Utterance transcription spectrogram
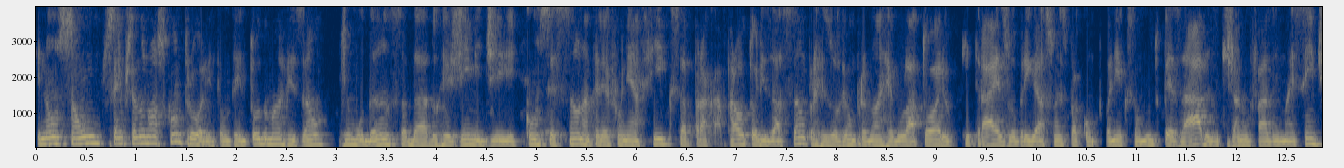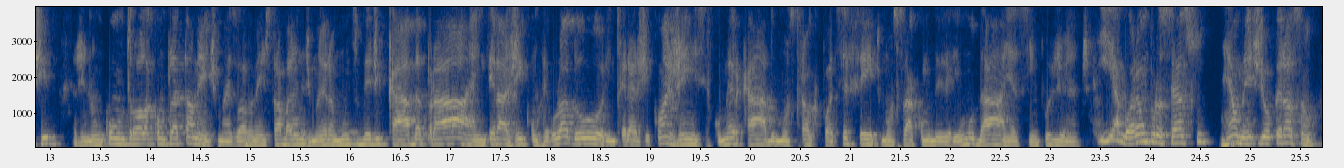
que não são 100% do nosso controle. Então, tem toda uma visão de mudança da, do regime de concessão na telefonia fixa para autorização, para resolver um problema regulatório que traz obrigações para a companhia que são muito pesadas e que já não fazem mais sentido. A gente não controla completamente, mas, obviamente, trabalhando de maneira muito dedicada para interagir com o regulador, interagir com a agência, com o mercado, mostrar o que pode ser feito, mostrar como deveria mudar e assim por diante. E agora é um processo realmente de operação.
